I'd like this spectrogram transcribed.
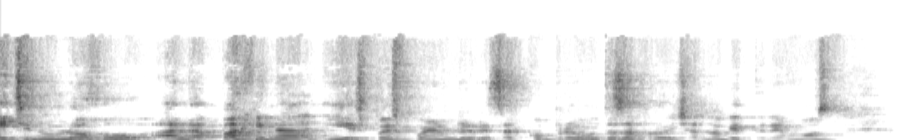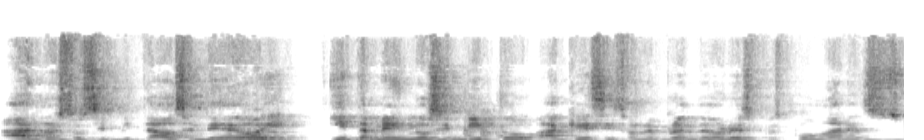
Echen un ojo a la página y después pueden regresar con preguntas aprovechando que tenemos a nuestros invitados el día de hoy. Y también los invito a que si son emprendedores, pues pongan en, sus,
